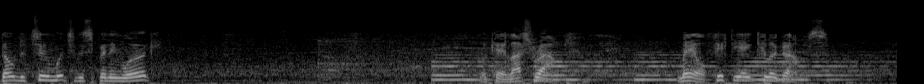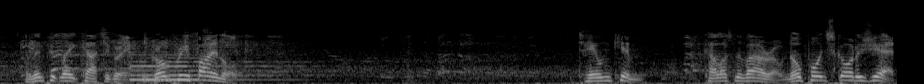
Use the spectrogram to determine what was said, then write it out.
"Don't do too much of the spinning work." Okay, last round. Male, 58 kilograms. Olympic weight category. The Grand Prix final. Taeun Kim, Carlos Navarro. No points scored as yet.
